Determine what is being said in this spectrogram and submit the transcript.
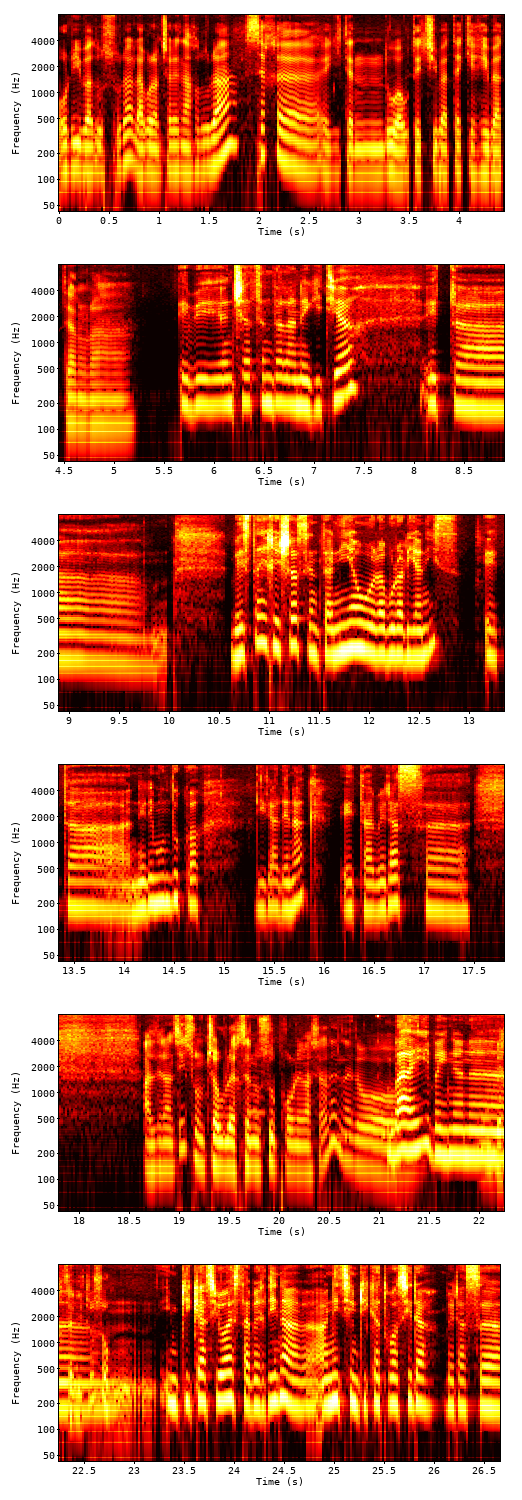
hori baduzura, laborantzaren ardura, zer uh, egiten du haute batek erri batean, ora? Ebe, entxatzen da lan egitea, eta besta erresa zenta ni hau laborarian iz, eta nire mundukoak dira denak, eta beraz... Uh, Alderantzi, zuntza ulertzen duzu problema zer den, edo... Bai, baina... Ulertzen dituzu? Implikazioa ez da berdina, anitz implikatu zira. Beraz, uh,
